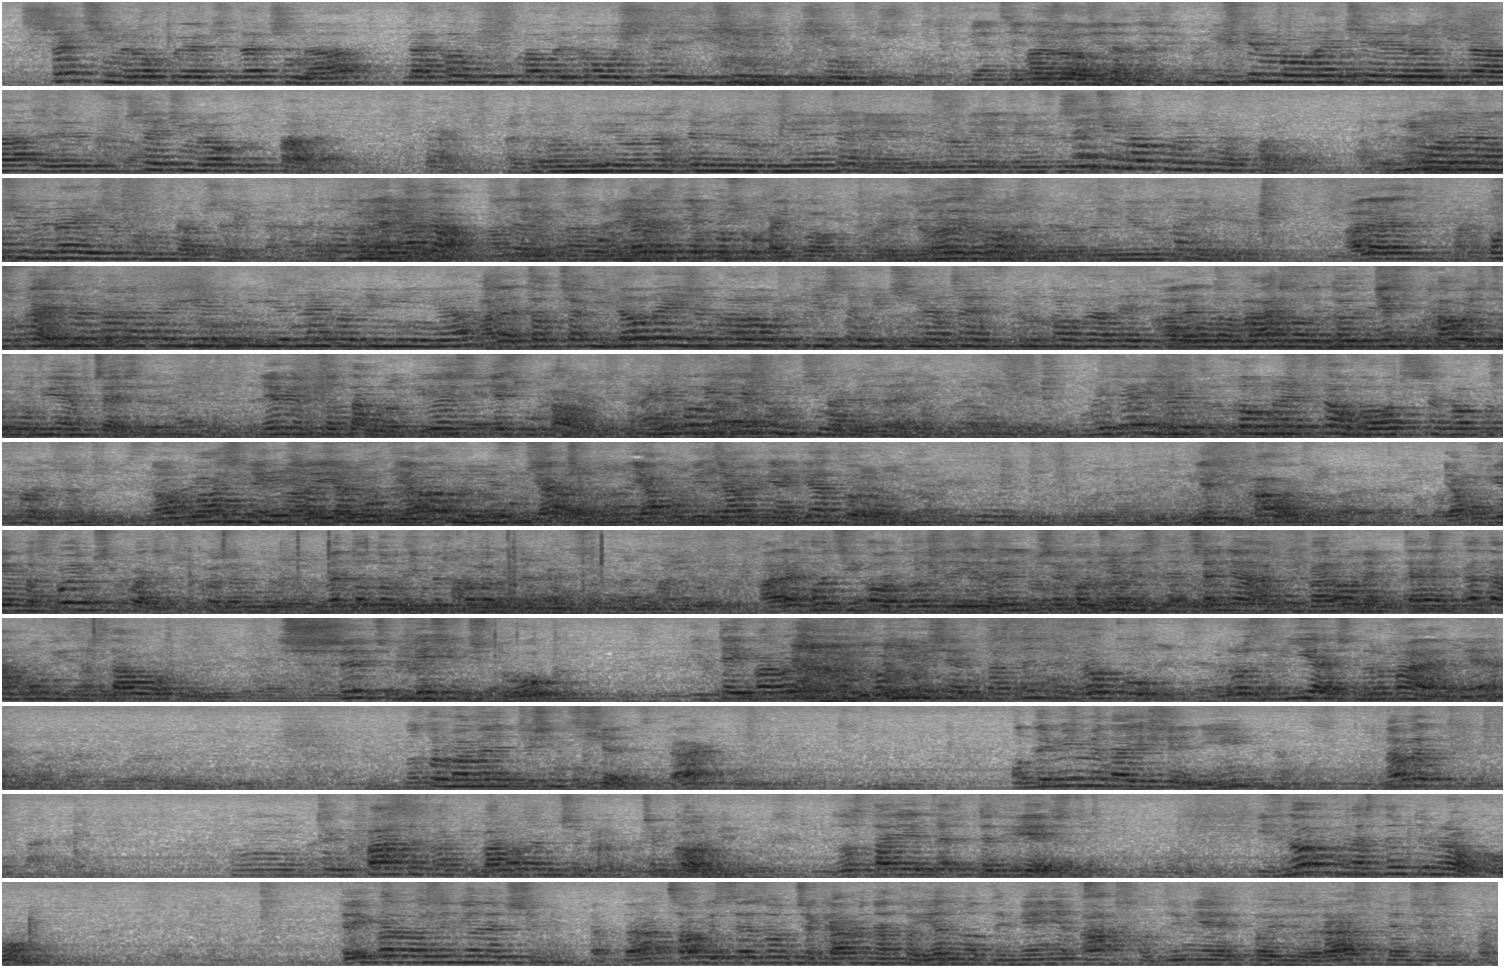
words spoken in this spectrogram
w trzecim roku, jak się zaczyna, na koniec mamy około 60 tysięcy sztuk. Więcej niż rodzina na zimę. I w tym momencie rodzina y, w trzecim roku spada. Tak. A to pan mówi o następnym roku nie leczenia. Jeżeli mamy leczenie, W trzecim roku rodzina spada. Mimo, że nam się wydaje, że powinna przejść. Ale Adam, ale posłuchaj, teraz mnie posłuchaj, bo to jest... Nie dostanie tyle. Ale posłuchajcie, metoda tej jed- jednego dymienia ale to... cze- i dodaj, że kolopik jeszcze wycina czerw skrótowy, a to jest Ale to właśnie, to nie słuchałeś, co mówiłem wcześniej. Nie wiem, co tam robiłeś, nie słuchałeś. A nie powiedziałeś o wycinaniu czerwi. Powiedziałeś, że kompleksowo trzeba podchodzić. No Ale nie właśnie, mówiłeś ale ja, ja, ja, ja powiedziałem, jak ja to robię. Nie słuchałeś. Ja mówiłem na swoim przykładzie, tylko że metodą niby kolornika. Ale chodzi o to, że jeżeli przechodzimy z leczenia akwiwaronem, i tak jak Adam mówi, zostało 3 czy 10 sztuk i tej waronie pozwolimy się w następnym roku rozwijać normalnie, no to mamy 10 tysięcy, tak? Odejmijmy na jesieni, nawet mm, tym kwasem, akwiwaronem czy czymkolwiek. Zostaje te, te 200. I znowu w następnym roku tej warozy nie leczymy, prawda? Cały sezon czekamy na to jedno dymienie, a odymie to raz, będzie super.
